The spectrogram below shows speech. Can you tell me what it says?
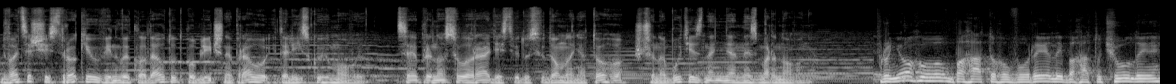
26 років він викладав тут публічне право італійською мовою. Це приносило радість від усвідомлення того, що набуті знання не змарновано. Про нього багато говорили, багато чули,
